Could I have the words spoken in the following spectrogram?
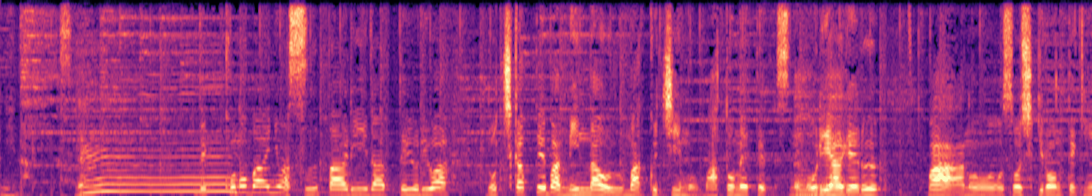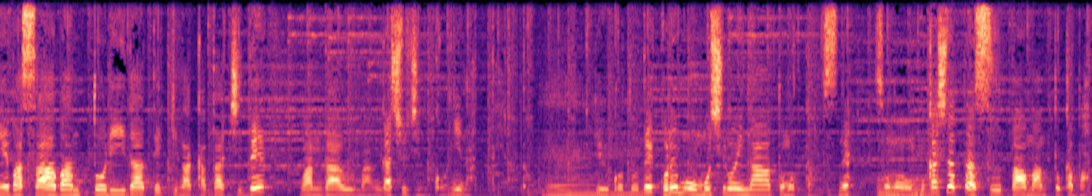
になるんですね。でこの場合にはスーパーリーダーっていうよりはどっちかっていえばみんなをうまくチームをまとめてですね盛り上げる、まあ、あの組織論的に言えばサーバントリーダー的な形でワンダーウーマンが主人公になってということでこれも面白いなと思ったんですね。その昔だったらスーパーマンとかバッ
